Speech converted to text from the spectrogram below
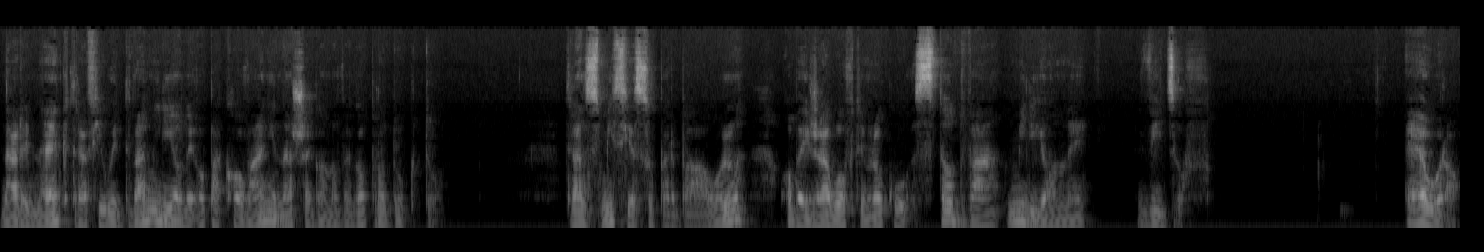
Na rynek trafiły 2 miliony opakowań naszego nowego produktu. Transmisję Super Bowl obejrzało w tym roku 102 miliony widzów euro.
